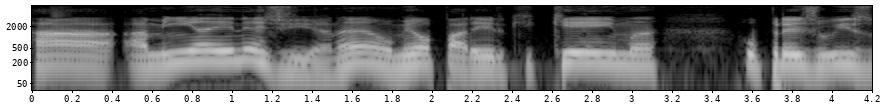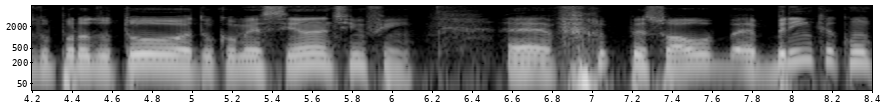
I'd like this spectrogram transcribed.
a, a minha energia, né? O meu aparelho que queima, o prejuízo do produtor, do comerciante, enfim. É, o pessoal é, brinca com,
